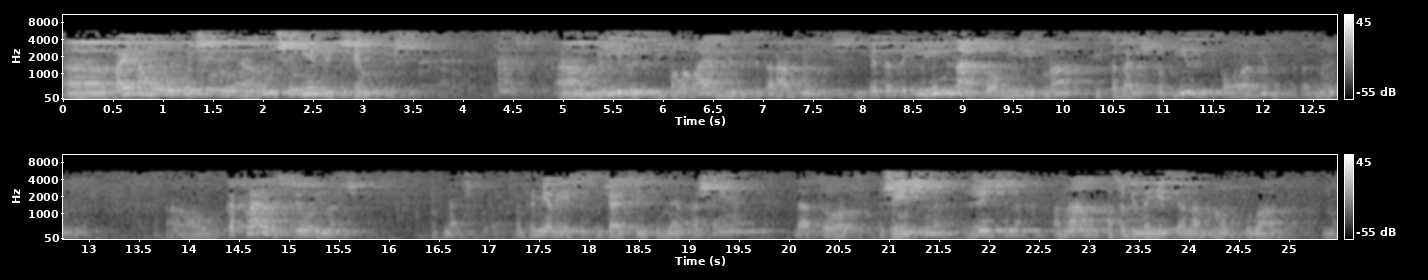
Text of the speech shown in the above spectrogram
А, поэтому очень э, лучше медлить, чем спешить. А, близость и половая близость это разные вещи. Это, это, я не знаю, кто обдурил нас и сказали, что близость и половая близость это одно и то же. А, как правило, все иначе. Иначе бывает. Например, если случаются интимные отношения, да, то женщина, женщина, она, особенно если она ну, была ну,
